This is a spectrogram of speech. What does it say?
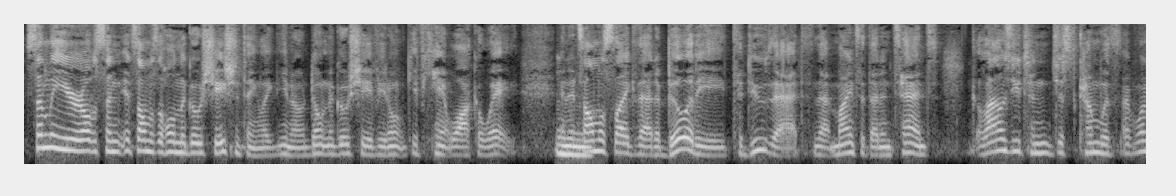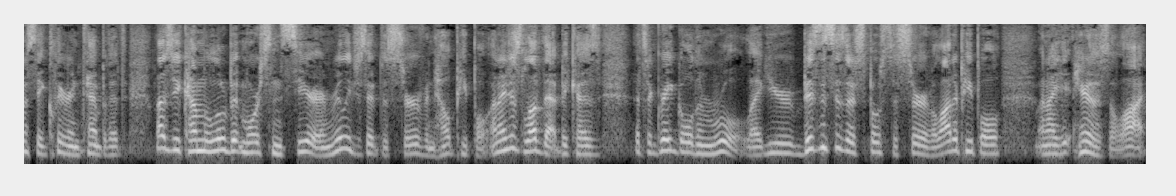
suddenly you're all of a sudden, it's almost a whole negotiation thing. Like, you know, don't negotiate if you don't, if you can't walk away. And mm-hmm. it's almost like that ability to do that, that mindset, that intent allows you to just come with, I want to say clear intent, but it allows you to come a little bit more sincere and really just to serve and help people. And I just love that because that's a great golden rule. Like your businesses are supposed to serve. A lot of people, and I hear this a lot.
